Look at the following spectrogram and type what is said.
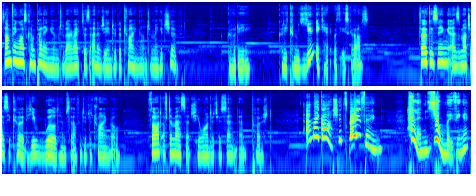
Something was compelling him to direct his energy into the triangle to make it shift. Could he? Could he communicate with these girls? Focusing as much as he could, he willed himself into the triangle, thought of the message he wanted to send, and pushed. Oh my gosh, it's moving! Helen, you're moving it.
